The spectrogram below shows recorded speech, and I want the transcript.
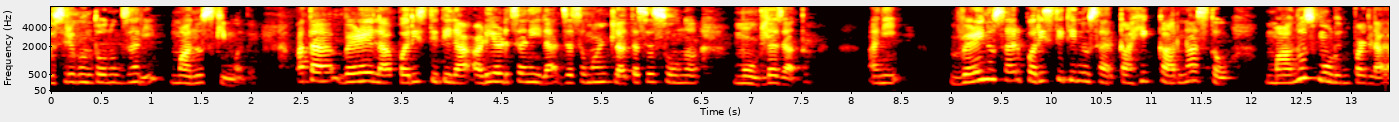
दुसरी गुंतवणूक झाली माणुसकीमध्ये. आता वेळेला परिस्थितीला अडीअडचणीला जसं म्हटलं तसं सोनं मोडलं जातं. आणि वेळेनुसार परिस्थितीनुसार काही कारणास्तव माणूस मोडून पडला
